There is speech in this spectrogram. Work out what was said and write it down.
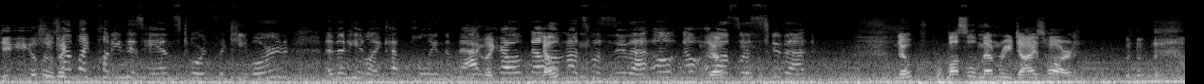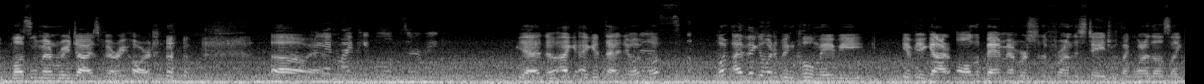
he, he he kept like putting his hands towards the keyboard, and then he like kept pulling them back. Like, Like, oh no, nope. I'm not supposed to do that. Oh no, I'm Nope. not supposed to do that. nope. Muscle memory dies hard. Muscle memory dies very hard. oh Me and my people observing Yeah, no, I, I get that. Know, what- What I think it would have been cool maybe if you got all the band members to the front of the stage with like one of those like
